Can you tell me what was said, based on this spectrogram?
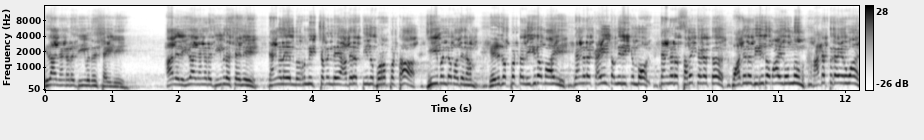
ഇതാ ഞങ്ങളുടെ ജീവിതശൈലി. ഹാലലി ഇതാ ഞങ്ങളുടെ ജീവിതശൈലി. ഞങ്ങളെ നിർമ്മിച്ചവന്റെ അതിരത്തിൽ നിന്ന് പുറപ്പെട്ട ജീവന്റെ വചനം എഴുതപ്പെട്ട ലിഖിതമായി ഞങ്ങളുടെ കയ്യിൽ തന്നിരിക്കുമ്പോൾ ഞങ്ങളുടെ സഭയ്ക്കകത്ത് വചനവിരുദ്ധമായതൊന്നും അകത്ത് കയറുവാൻ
